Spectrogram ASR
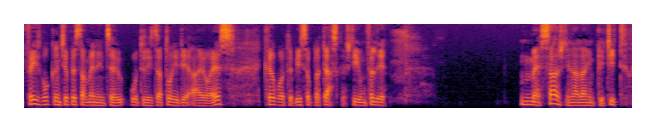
Facebook începe să amenințe utilizatorii de iOS că vor trebui să plătească. Știi, un fel de mesaj din ala implicit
